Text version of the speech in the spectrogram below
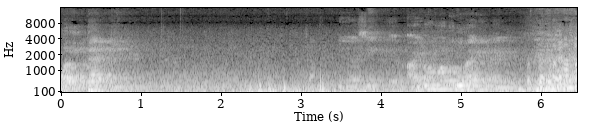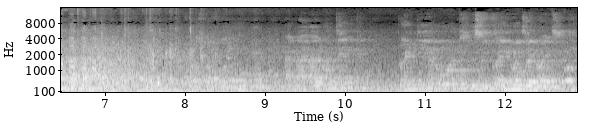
what would that be? I don't want to go back in time. First of all. And I, I don't think 20 year olds listen to anyone's advice. right?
